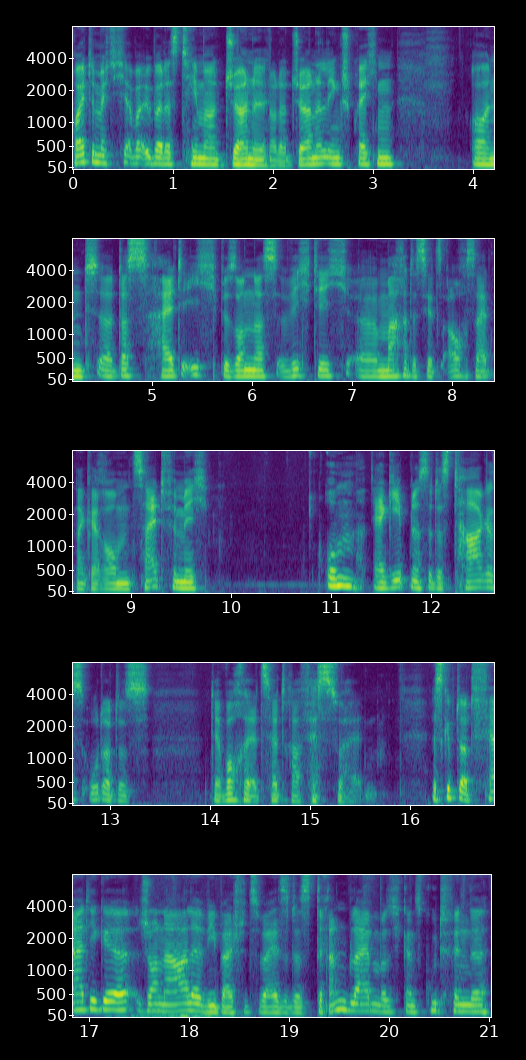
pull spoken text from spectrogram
Heute möchte ich aber über das Thema Journal oder Journaling sprechen. Und äh, das halte ich besonders wichtig, äh, mache das jetzt auch seit einer geraumen Zeit für mich, um Ergebnisse des Tages oder des, der Woche etc. festzuhalten. Es gibt dort fertige Journale, wie beispielsweise das Dranbleiben, was ich ganz gut finde.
